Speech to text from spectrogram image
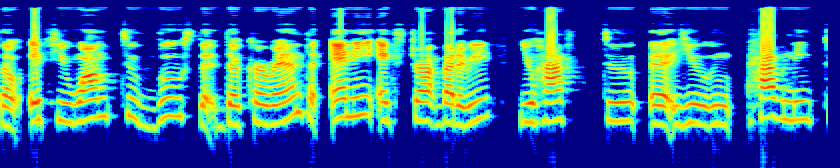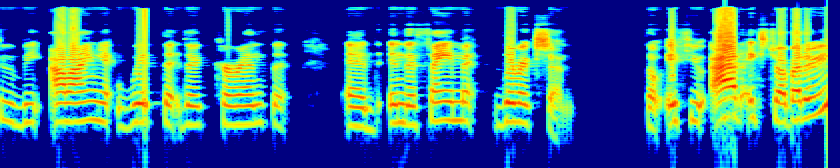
So if you want to boost the current, any extra battery, you have to uh, you have need to be aligned with the, current uh, in the same direction. So if you add extra battery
